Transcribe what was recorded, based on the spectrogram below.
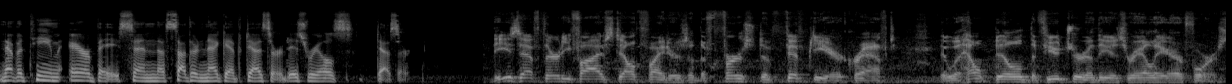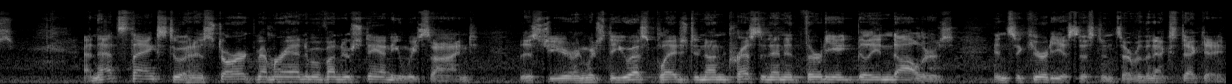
Nevatim Air Base in the southern Negev Desert, Israel's desert. These F-35 stealth fighters are the first of 50 aircraft that will help build the future of the Israeli Air Force. And that's thanks to an historic memorandum of understanding we signed this year in which the U.S. pledged an unprecedented $38 billion in security assistance over the next decade.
